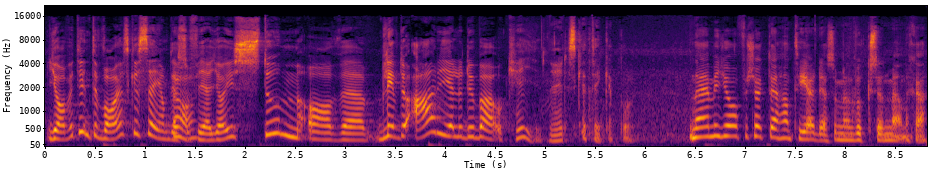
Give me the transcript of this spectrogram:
Jag vet inte vad jag ska säga om det ja. Sofia. Jag är stum av... Äh, blev du arg eller du bara okej, okay, nej det ska jag tänka på. Nej, men jag försökte hantera det som en vuxen människa.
